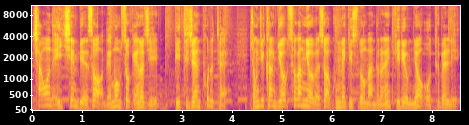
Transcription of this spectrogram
창원 H&B에서 내 몸속 에너지, 비트젠 포르테, 정직한 기업 서강유업에서 국내 기술로 만들어낸 귀리음료 오트밸리,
